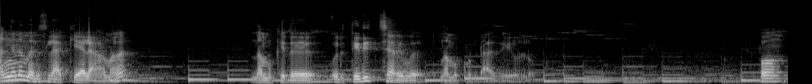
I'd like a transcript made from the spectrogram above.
അങ്ങനെ മനസ്സിലാക്കിയാലാണ് നമുക്കിത് ഒരു തിരിച്ചറിവ് നമുക്കുണ്ടാകുകയുള്ളൂ. അപ്പം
